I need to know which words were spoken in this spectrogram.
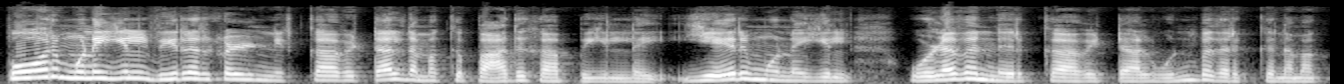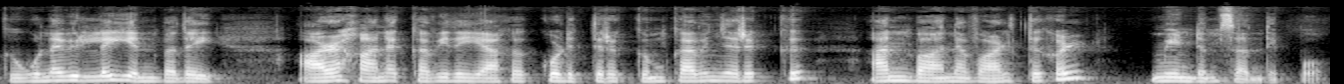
போர் முனையில் வீரர்கள் நிற்காவிட்டால் நமக்கு பாதுகாப்பு இல்லை. ஏறு முனையில் உழவன் நிற்காவிட்டால் உண்பதற்கு நமக்கு உணவில்லை என்பதை அழகான கவிதையாக கொடுத்திருக்கும் கவிஞருக்கு அன்பான வாழ்த்துகள். மீண்டும் சந்திப்போம்.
